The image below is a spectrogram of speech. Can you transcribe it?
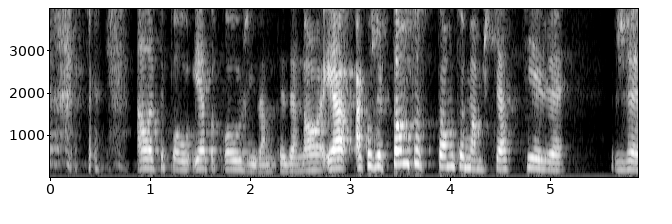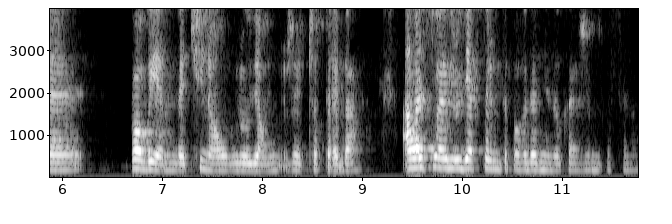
ale to, ja to používam teda. No, ja akože v tomto, v tomto mám šťastie, že, že poviem väčšinou ľuďom, že čo treba. Ale sú aj ľudia, ktorým to povedať nedokážem zase. No,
